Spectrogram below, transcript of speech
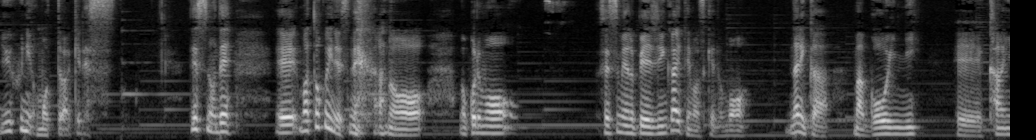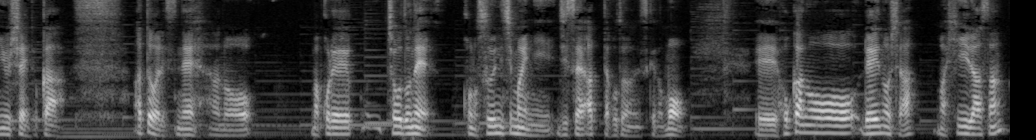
いうふうに思ったわけです。ですので、えー、まあ特にですね、あの、これも説明のページに書いてますけども、何か、まあ強引に、えー、勧誘したりとか、あとはですね、あの、まあ、これ、ちょうどね、この数日前に実際あったことなんですけども、えー、他の霊能者、まあ、ヒーラーさん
